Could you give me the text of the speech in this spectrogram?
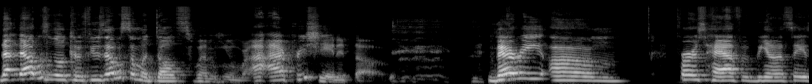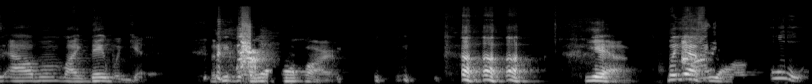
that, that was a little confused. That was some adult swim humor. I, I appreciate it though. Very um first half of Beyonce's album, like they would get it. The people that that part. yeah. But yes, I, y'all. Oh,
